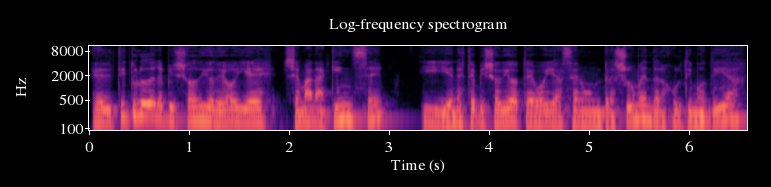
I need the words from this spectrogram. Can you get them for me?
El título del episodio de hoy es Semana 15 y en este episodio te voy a hacer un resumen de los últimos días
